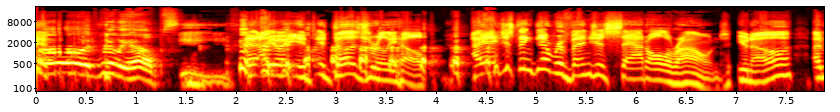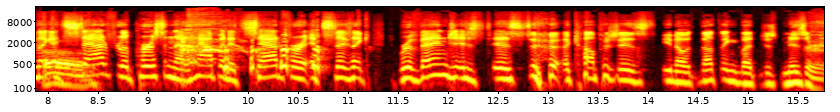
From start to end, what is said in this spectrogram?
oh, it really helps. It, it does really help. I, I just think that revenge is sad all around. You know, I'm like, Oh. it's sad for the person that happened. It's sad for it's like revenge is is accomplishes you know nothing but just misery.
